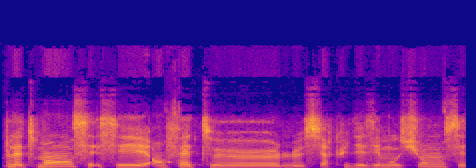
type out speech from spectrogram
Complètement, c'est en fait euh, le circuit des émotions, c'est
